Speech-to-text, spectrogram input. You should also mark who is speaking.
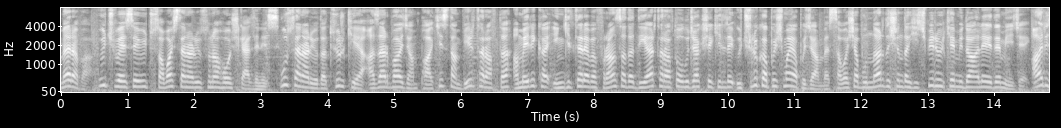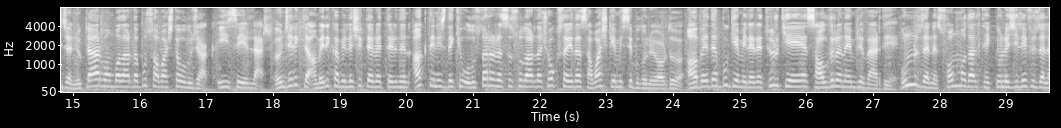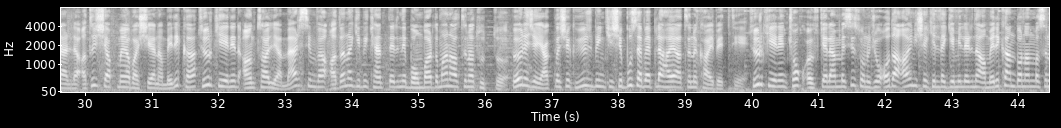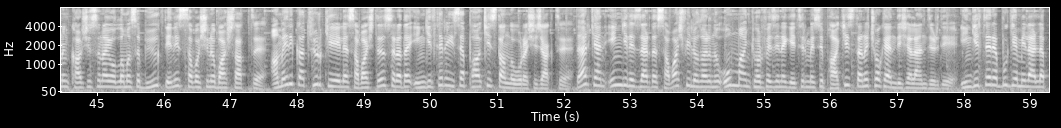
Speaker 1: Merhaba, 3 vs 3 savaş senaryosuna hoş geldiniz. Bu senaryoda Türkiye, Azerbaycan, Pakistan bir tarafta, Amerika, İngiltere ve Fransa da diğer tarafta olacak şekilde üçlü kapışma yapacağım ve savaşa bunlar dışında hiçbir ülke müdahale edemeyecek. Ayrıca nükleer bombalar da bu savaşta olacak. İyi seyirler. Öncelikle Amerika Birleşik Devletleri'nin Akdeniz'deki uluslararası sularda çok sayıda savaş gemisi bulunuyordu. ABD bu gemilere Türkiye'ye saldırın emri verdi. Bunun üzerine son model teknolojili füzelerle atış yapmaya başlayan Amerika, Türkiye'nin Antalya, Mersin ve Adana gibi kentlerini bombardıman altına tuttu. Böylece yaklaşık 100 bin kişi bu sebeple hayatını kaybetti. Türkiye'nin çok öfkelenmesi sonucu o da aynı şekilde gemilerini Amerikan donanmasının karşısına yollaması Büyük Deniz Savaşı'nı başlattı. Amerika Türkiye ile savaştığı sırada İngiltere ise Pakistan'la uğraşacaktı. Derken İngilizler de savaş filolarını Umman körfezine getirmesi Pakistan'ı çok endişelendirdi. İngiltere bu gemilerle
